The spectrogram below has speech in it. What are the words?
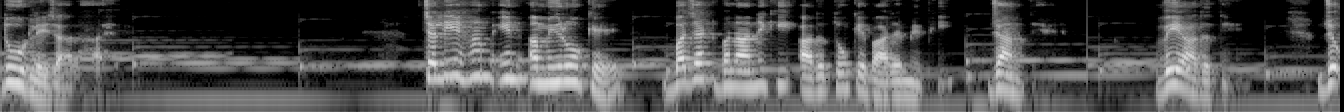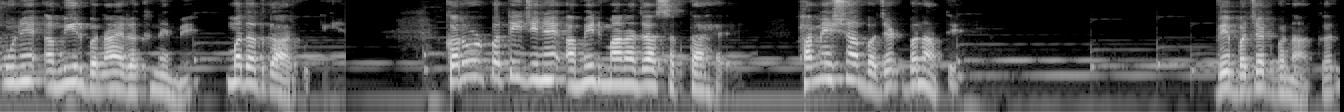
दूर ले जा रहा है। चलिए हम इन अमीरों के बजट बनाने की आदतों के बारे में भी जानते हैं। वे आदतें जो उन्हें अमीर बनाए रखने में मददगार होती हैं। करोड़पति जिन्हें अमीर माना जा सकता है, हमेशा बजट बनाते हैं। वे बजट बनाकर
